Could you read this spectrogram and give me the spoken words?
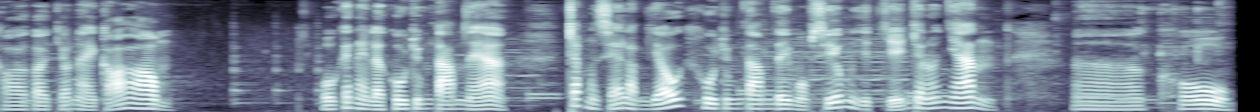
Coi coi chỗ này có không? Ủa cái này là khu trung tâm nè. Chắc mình sẽ làm dấu cái khu trung tâm đi một xíu Mình dịch chuyển cho nó nhanh. À, Khu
